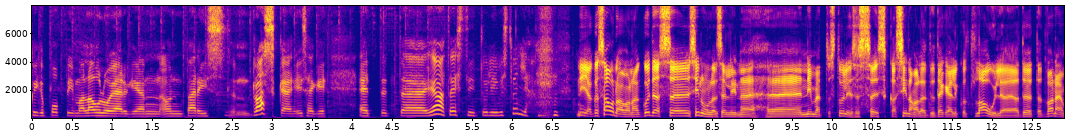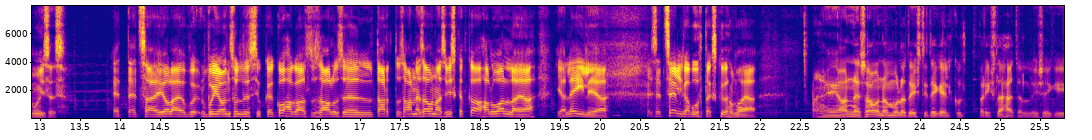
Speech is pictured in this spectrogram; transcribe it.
kõige popima laulu järgi on, on päris raske isegi. et, et äh, jaa, tõesti tuli vist välja nii, aga saunavana, kuidas äh, sinule selline äh, nimetus tuli, sest ka sina oled ju tegelikult laulja ja töötad Vanemuises et, et sa ei ole või on sul sihuke kohakaasluse alusel Tartus Anne saunas viskad ka halu alla ja, ja leili ja pesed selga puhtaks, kui on vaja? Anne saun on mulle tõesti tegelikult päris lähedal, isegi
